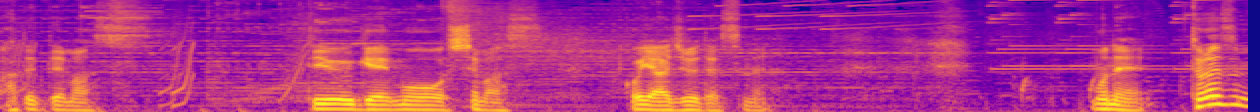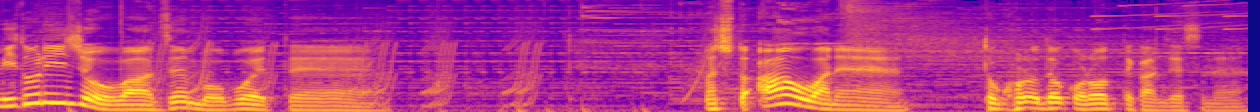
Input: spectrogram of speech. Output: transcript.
当ててます。っていうゲームをしてます。これ野獣ですね。もうねとりあえず緑以上は全部覚えてまあ、ちょっと青はねところどころって感じですね。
